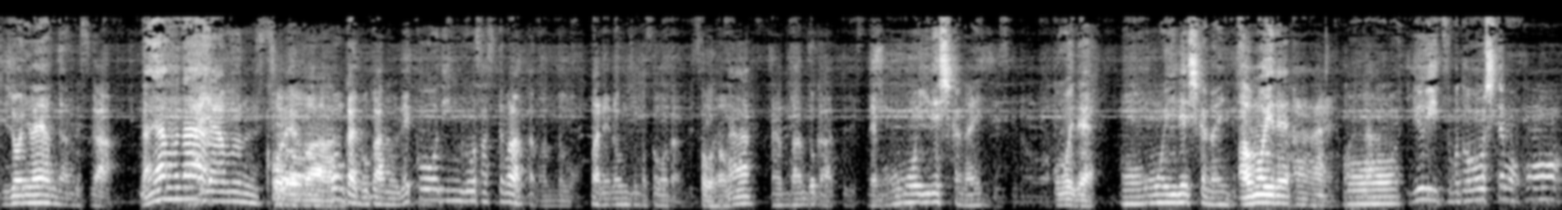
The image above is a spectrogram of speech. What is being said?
非常に悩んだんですが。悩むな。悩むんですよ。これは。今回僕あのレコーディングをさせてもらったバンドも、まあ、レノンズもそうなんですけどそうだな。何バンドかあってですねもう思い入れしかないんですけど。思い出思い入れしかないんです。思い出。はい、もう唯一もどうしてもも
